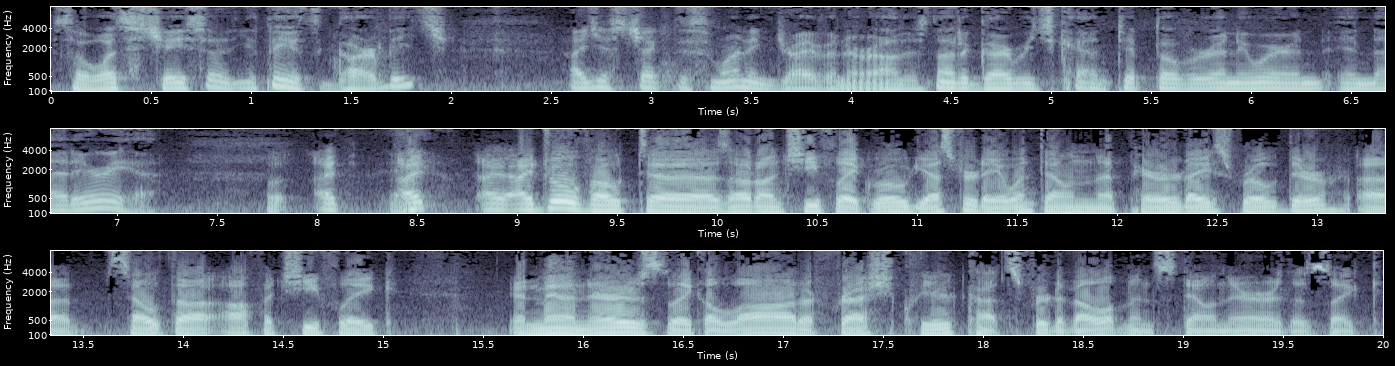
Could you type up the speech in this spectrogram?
So what's chasing? You think it's garbage? I just checked this morning driving around. There's not a garbage can tipped over anywhere in, in that area. Well, I, I, I, I, drove out. Uh, I was out on Chief Lake Road yesterday. I went down the Paradise Road there, uh, south uh, off of Chief Lake, And man, there's like a lot of fresh clear cuts for developments down there. There's like,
